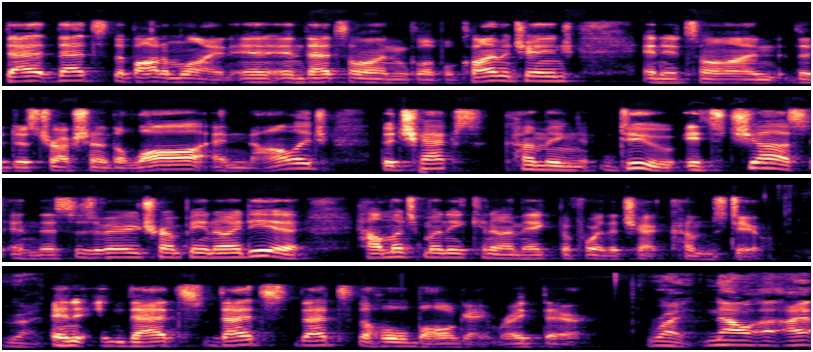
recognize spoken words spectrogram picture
That that's the bottom line, and, and that's on global climate change, and it's on the destruction of the law and knowledge. The check's coming due. It's just, and this is a very Trumpian idea. How much money can I make before the check comes due? Right, and, and that's that's that's the whole ball game right there. Right now, I,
